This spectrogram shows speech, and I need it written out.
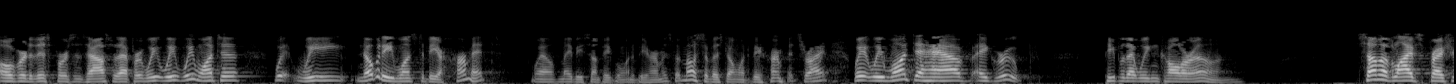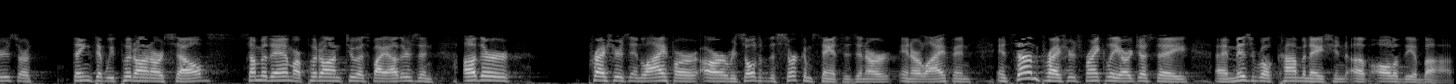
over to this person's house or that person. We we we want to we, we nobody wants to be a hermit. Well, maybe some people want to be hermits, but most of us don't want to be hermits, right? We we want to have a group, people that we can call our own. Some of life's pressures are things that we put on ourselves. Some of them are put on to us by others, and other pressures in life are, are a result of the circumstances in our in our life, and and some pressures, frankly, are just a, a miserable combination of all of the above.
